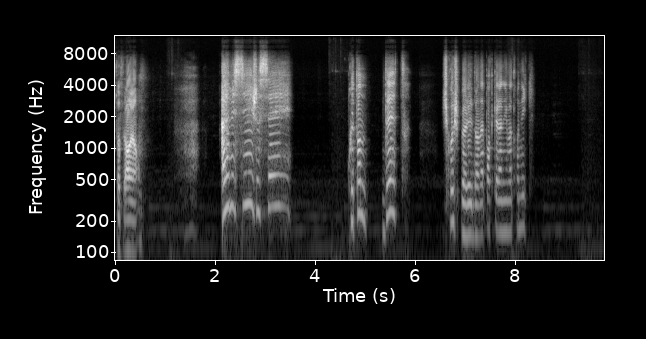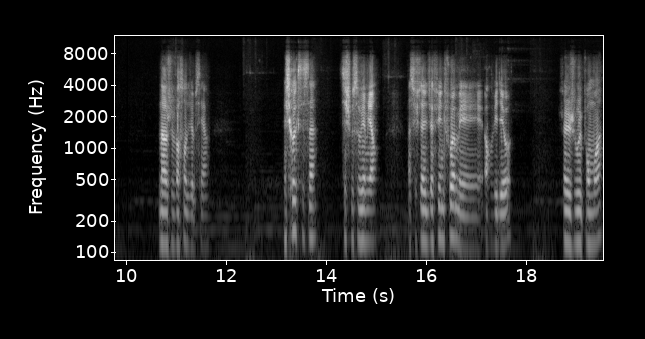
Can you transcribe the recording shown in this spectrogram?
Ça fait rien. Ah mais si, je sais Prétendre d'être Je crois que je peux aller dans n'importe quel animatronique. Non, je veux voir son job, c'est Je crois que c'est ça, si je me souviens bien. Parce que je l'avais déjà fait une fois, mais hors vidéo. J'avais joué pour moi.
